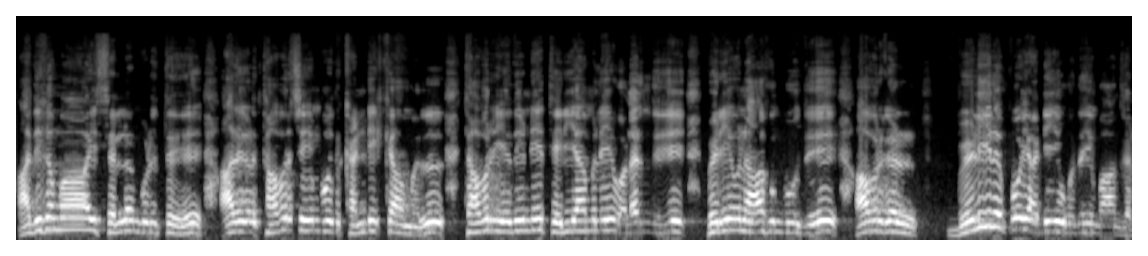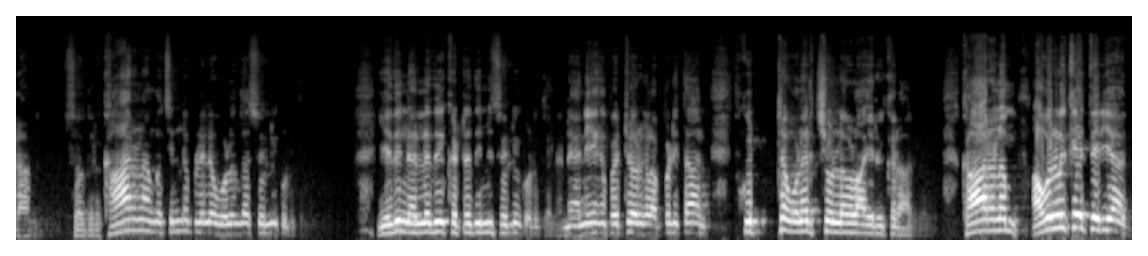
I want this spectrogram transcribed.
அதிகமாய் செல்லம் கொடுத்து அதுகளை தவறு செய்யும்போது கண்டிக்காமல் தவறு எதுன்னே தெரியாமலே வளர்ந்து பெரியவன் ஆகும்போது அவர்கள் வெளியில போய் அடியும் உதயம் வாங்குறாங்க. சோதரர் காரணம் அவங்க சின்ன பிள்ளையில ஒழுங்கா சொல்லி கொடுக்கணும் எது நல்லது கெட்டதுன்னு சொல்லி கொடுக்கல. அநேக பெற்றோர்கள் அப்படித்தான் குற்ற உணர்ச்சி உள்ளவர்களாக இருக்கிறார்கள். காரணம் அவர்களுக்கே தெரியாது.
